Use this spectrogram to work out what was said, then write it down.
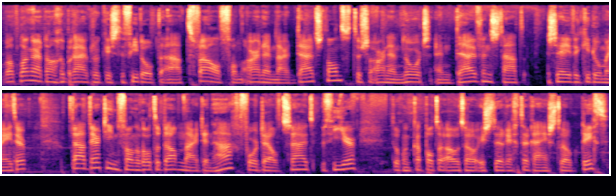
Wat langer dan gebruikelijk is de file op de A12 van Arnhem naar Duitsland. Tussen Arnhem-Noord en Duiven staat 7 kilometer. De A13 van Rotterdam naar Den Haag voor Delft-Zuid 4. Door een kapotte auto is de rechte rijstrook dicht.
